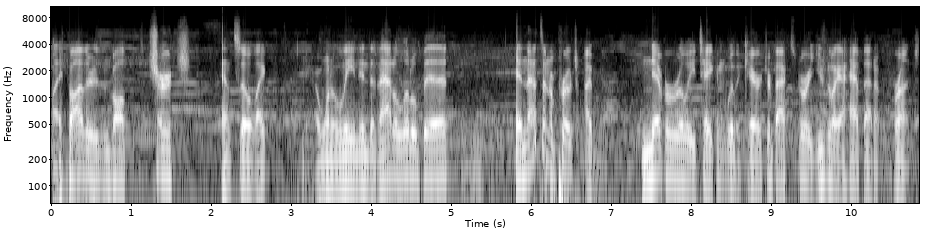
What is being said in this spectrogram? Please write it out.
my father is involved with the church and so like yeah, i want to lean into that a little bit and that's an approach i've never really taken with a character backstory usually i have that up front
